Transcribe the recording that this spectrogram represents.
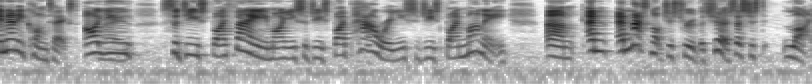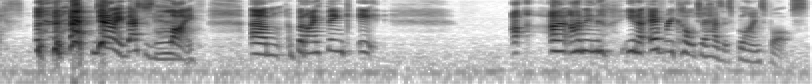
In any context, are you seduced by fame? Are you seduced by power? Are you seduced by money? Um, and and that's not just true of the church. That's just life. Do you know what I mean? That's just life. Um, but I think it. I, I I mean, you know, every culture has its blind spots.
